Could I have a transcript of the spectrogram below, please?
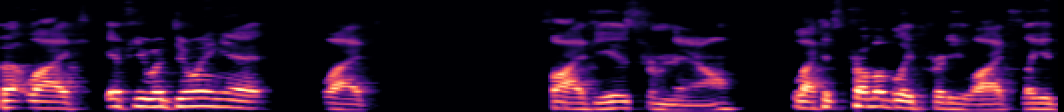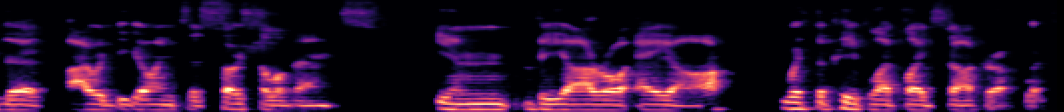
But like, if you were doing it like five years from now, like it's probably pretty likely that I would be going to social events in VR or AR with the people I played StarCraft with.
